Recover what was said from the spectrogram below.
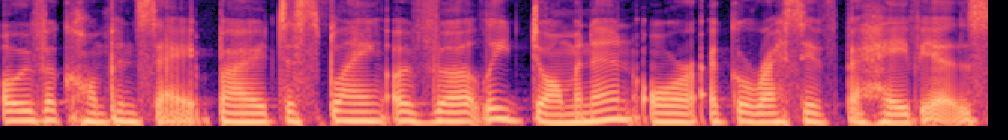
overcompensate by displaying overtly dominant or aggressive behaviors,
